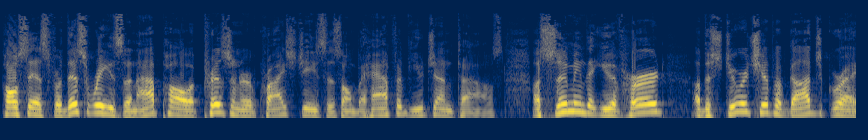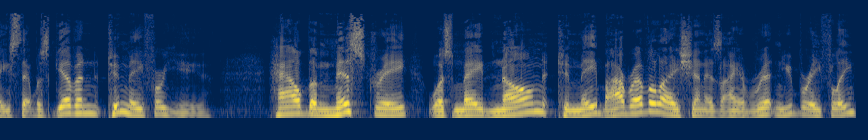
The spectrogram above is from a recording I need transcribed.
Paul says, For this reason, I, Paul, a prisoner of Christ Jesus, on behalf of you Gentiles, assuming that you have heard of the stewardship of God's grace that was given to me for you, how the mystery was made known to me by revelation, as I have written you briefly.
